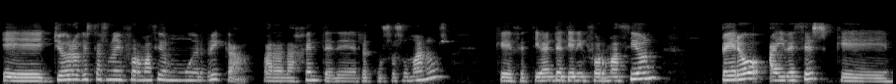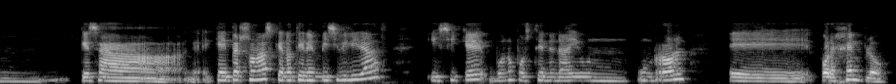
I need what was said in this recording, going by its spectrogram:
Eh, yo creo que esta es una información muy rica para la gente de recursos humanos, que efectivamente tiene información, pero hay veces que, que, hay personas que no tienen visibilidad y sí que, bueno, pues tienen ahí un, rol, eh, por ejemplo,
